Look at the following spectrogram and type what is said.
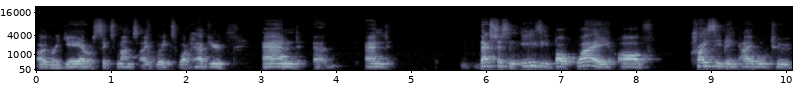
over a year or six months, eight weeks, what have you. And, uh, and that's just an easy bulk way of Tracy being able to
